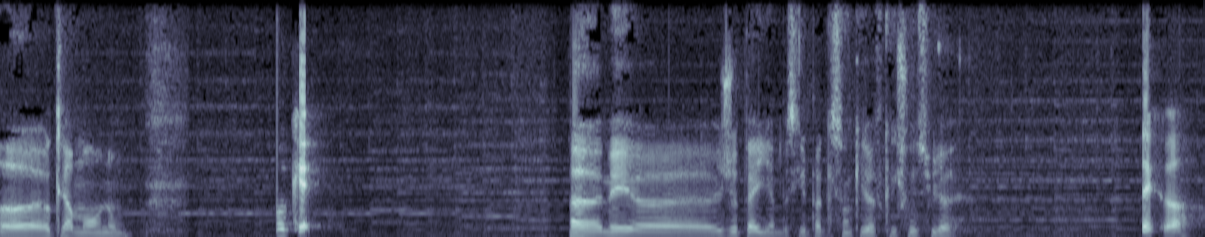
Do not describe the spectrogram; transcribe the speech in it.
Euh, clairement non. Ok. Euh, mais euh, je paye hein, parce qu'il n'est pas question qu'il offre quelque chose celui-là. D'accord.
